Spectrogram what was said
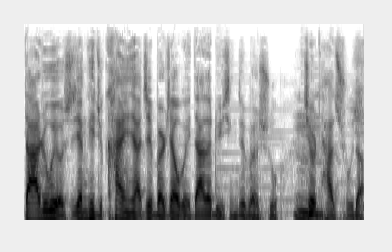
大家如果有时间可以去看一下这本叫《伟大的旅行》这本书，就是他出的。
